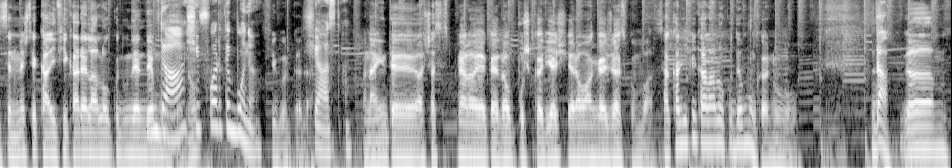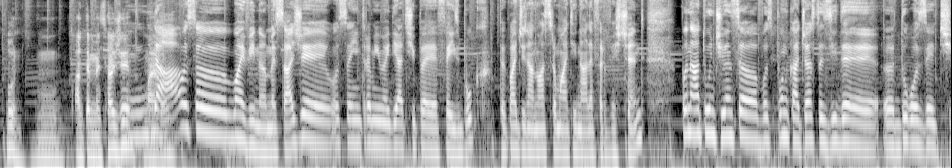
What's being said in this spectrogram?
se numește calificare la locul unde de muncă, Da, nu? și foarte bună. Sigur că da. Și asta. Înainte, așa se spunea la ea, că erau pușcăria și erau angajați cumva. S-a calificat la locul de muncă, nu... Da, uh, bun. Mm, Alte mesaje? Mai da, avem? o să mai vină mesaje, o să intrăm imediat și pe Facebook, pe pagina noastră matinale Fervescent. Până atunci însă vă spun că această zi de uh, 20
